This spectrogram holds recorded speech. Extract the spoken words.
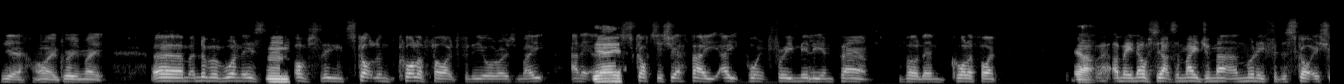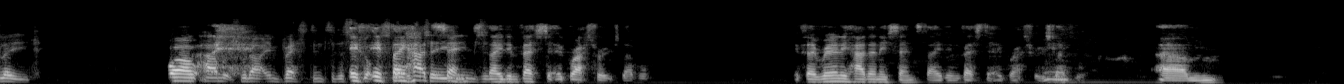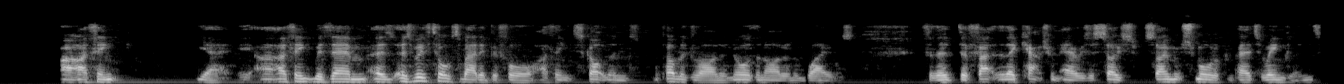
Yeah, I agree, mate. Um, another one is mm. obviously Scotland qualified for the Euros, mate, and it yeah, yeah. Scottish FA eight point three million pound for them qualifying. Yeah, I mean, obviously that's a major amount of money for the Scottish league. Well, how much would that invest into the? If, if they had sense, and... they'd invest at a grassroots level. If they really had any sense, they'd invest at a grassroots mm. level. Um, I think, yeah, I think with them, as, as we've talked about it before, I think Scotland, Republic of Ireland, Northern Ireland, and Wales, for the, the fact that their catchment areas are so so much smaller compared to England,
